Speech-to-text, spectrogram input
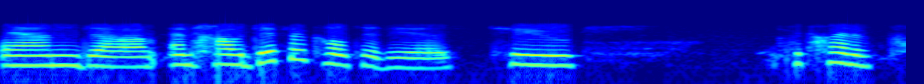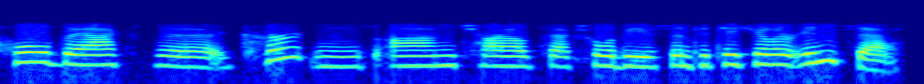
and um, and how difficult it is to to kind of pull back the curtains on child sexual abuse, in particular incest.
